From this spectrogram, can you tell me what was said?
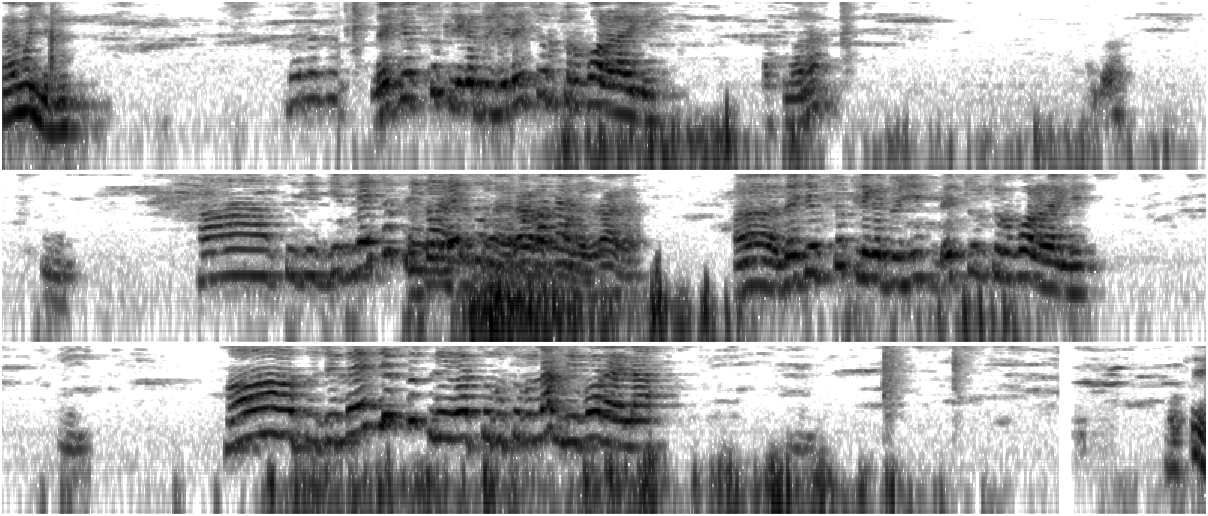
काय म्हणली तू? बरोबर. लय चेप सुटली का तुझी? लय चुरचुर बोलायला लागली. असं. हा तुझी जीभ लय सुटली गं, लय सुटली बघायला. हा लय का तुझी. लय चुरचुर बोलायला लागली. हा तुझी लय जीभ सुटली ग चुरू चुरू लागली बोलायला. ओके.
